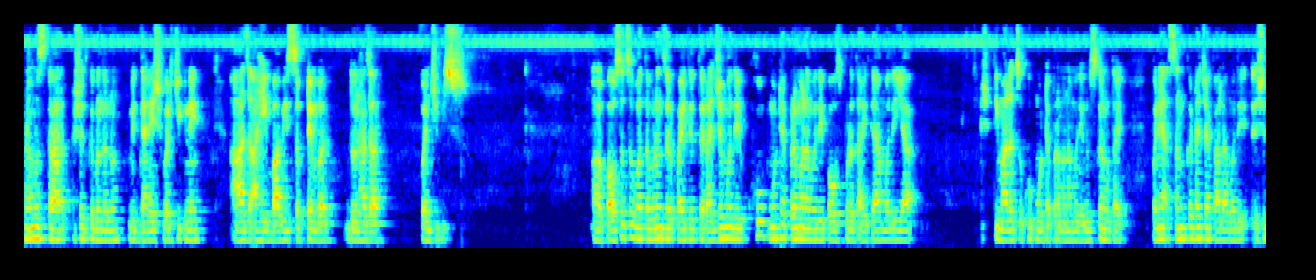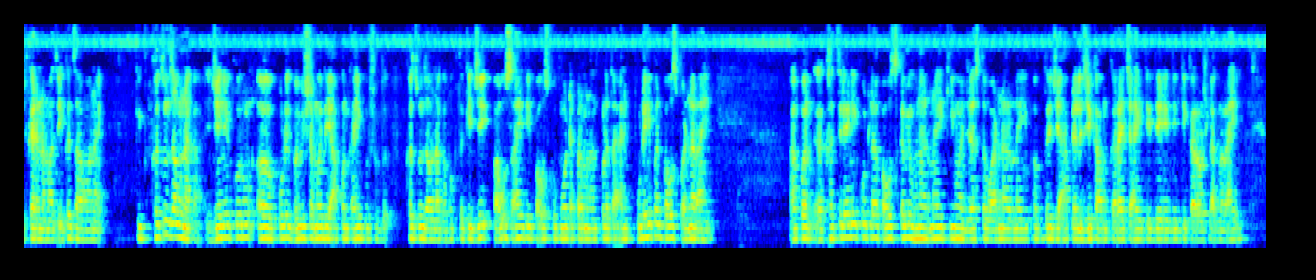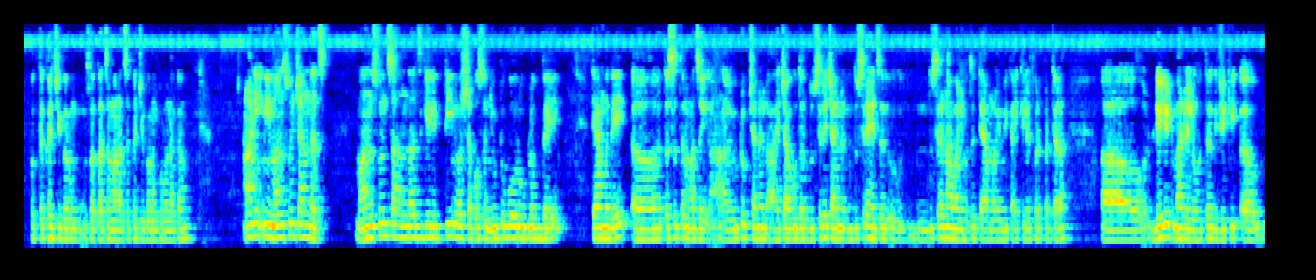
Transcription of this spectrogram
नमस्कार शेतकरी बंधूंनो मी ज्ञानेश्वर चिकणे आज आहे बावीस सप्टेंबर दोन हजार पंचवीस. पावसाचं वातावरण जर पाहिलं तर राज्यामध्ये खूप मोठ्या प्रमाणामध्ये पाऊस पडत आहे. त्यामध्ये या शेतीमालाचं खूप मोठ्या प्रमाणामध्ये नुकसान होत आहे. पण या संकटाच्या कालामध्ये शेतकऱ्यांना माझं एकच आव्हान आहे की खचून जाऊ नका. जेणेकरून पुढे भविष्यामध्ये आपण काही करू शकतो. खचून जाऊ नका. फक्त की जे पाऊस आहे ते पाऊस खूप मोठ्या प्रमाणात पडत आहे आणि पुढेही पण पाऊस पडणार आहे. आपण खचल्याने कुठला पाऊस कमी होणार नाही किंवा जास्त वाढणार नाही. फक्त जे आपल्याला जे काम करायचे आहे ते दैनंदिन ते करावंच लागणार आहे. फक्त खची करून स्वतःचं मनाचं खची करून करू नका. आणि मी मान्सूनचा अंदाज मान्सूनचा अंदाज गेली तीन वर्षापासून यूट्यूबवर उपलब्ध आहे. त्यामध्ये तसं तर माझं यूट्यूब चॅनल ह्याच्या अगोदर दुसरे चॅनल दुसऱ्या ह्याचं दुसऱ्या नावाने होतं. त्यामुळे मी काय केलं थोडंफार त्याला डिलीट मारलेलं होतं जे की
